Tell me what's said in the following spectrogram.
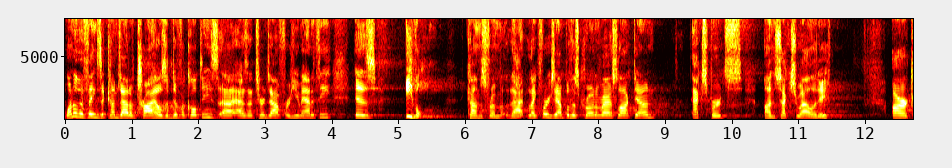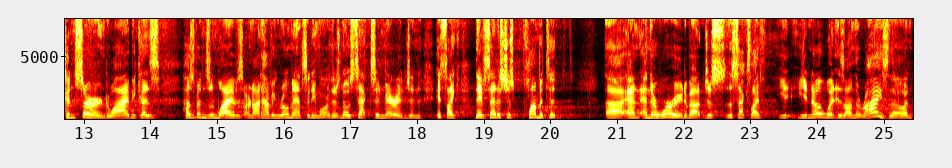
one of the things that comes out of trials and difficulties, uh, as it turns out for humanity, is evil comes from that. Like, for example, this coronavirus lockdown, experts on sexuality are concerned. Why? Because husbands and wives are not having romance anymore. There's no sex in marriage. And it's like they've said it's just plummeted. Uh, and, and they're worried about just the sex life. You, you know what is on the rise, though, and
